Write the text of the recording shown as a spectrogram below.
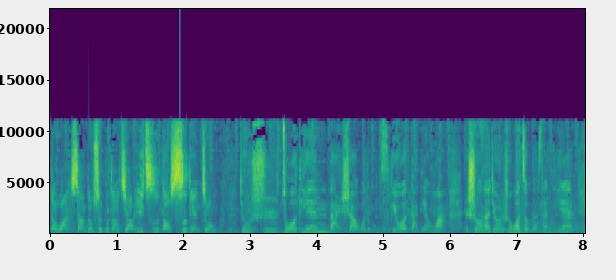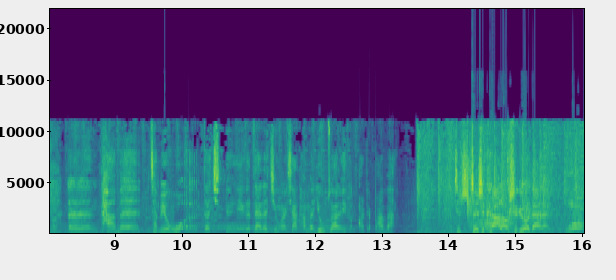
的晚上都睡不着觉，一直到四点钟。就是昨天晚上，我的公司给我打电话说呢，就是说我走了三天，嗯，他们在没有我的那个在的情况下，他们又赚了一个二点八万。这是这是柯亚老师给我带来的。我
